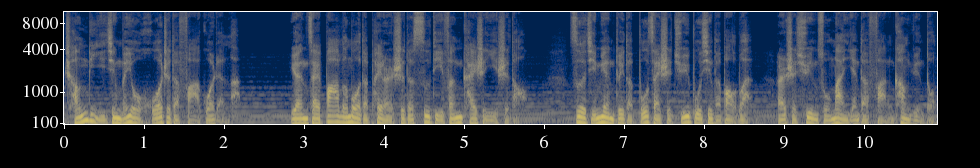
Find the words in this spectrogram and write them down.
城里已经没有活着的法国人了。远在巴勒莫的佩尔什的斯蒂芬开始意识到，自己面对的不再是局部性的暴乱，而是迅速蔓延的反抗运动。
